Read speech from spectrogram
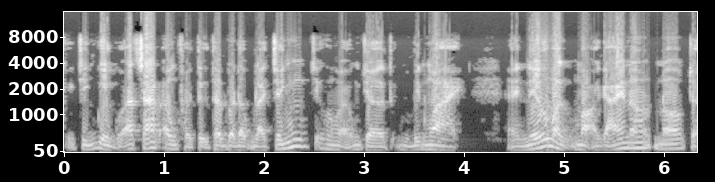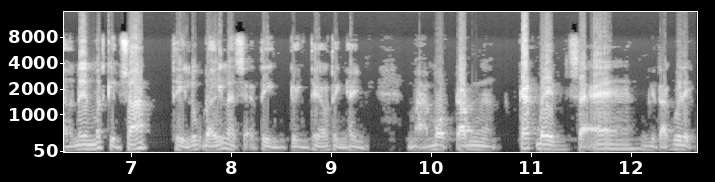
cái chính quyền của Assad ông phải tự thân vận động là chính chứ không phải ông chờ bên ngoài. Ờ, nếu mà mọi cái nó nó trở nên mất kiểm soát thì lúc đấy là sẽ tìm tùy theo tình hình mà một trong các bên sẽ người ta quyết định.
